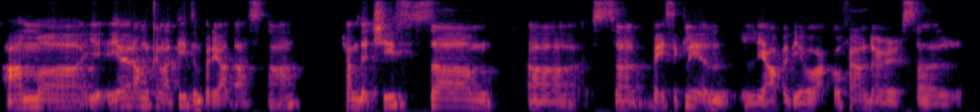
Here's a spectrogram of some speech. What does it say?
am, uh, eu eram încă la TIDS în perioada asta și am decis să, uh, să basically îl, îl iau pe Diego ca co-founder, să-l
